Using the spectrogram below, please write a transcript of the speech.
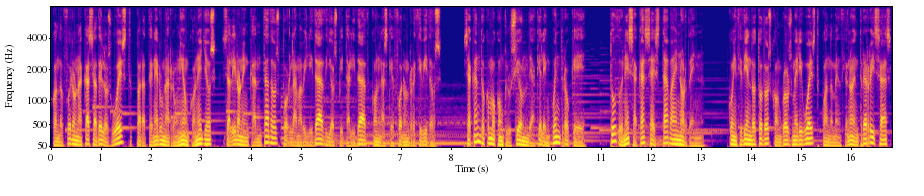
Cuando fueron a casa de los West para tener una reunión con ellos, salieron encantados por la amabilidad y hospitalidad con las que fueron recibidos, sacando como conclusión de aquel encuentro que todo en esa casa estaba en orden, coincidiendo todos con Rosemary West cuando mencionó entre risas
